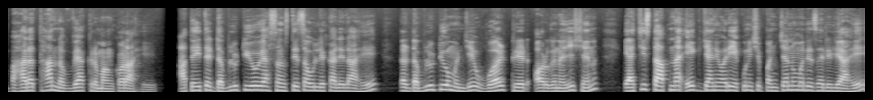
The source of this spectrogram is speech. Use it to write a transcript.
भारत हा नवव्या क्रमांकावर आहे. आता इथे डब्ल्यू या संस्थेचा उल्लेख आलेला आहे. तर डब्ल्यू टी ओ म्हणजे वर्ल्ड ट्रेड ऑर्गनायझेशन याची स्थापना एक जानेवारी एकोणीसशे पंच्याण्णवमध्ये झालेली आहे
